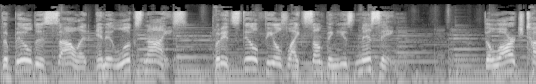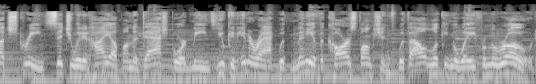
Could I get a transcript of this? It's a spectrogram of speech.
The build is solid and it looks nice, but it still feels like something is missing. The large touchscreen situated high up on the dashboard means you can interact with many of the car's functions without looking away from the road.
